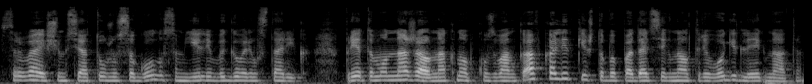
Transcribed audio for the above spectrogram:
Срывающимся от ужаса голосом еле выговорил старик. При этом он нажал на кнопку звонка в калитке, чтобы подать сигнал тревоги для Игната.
